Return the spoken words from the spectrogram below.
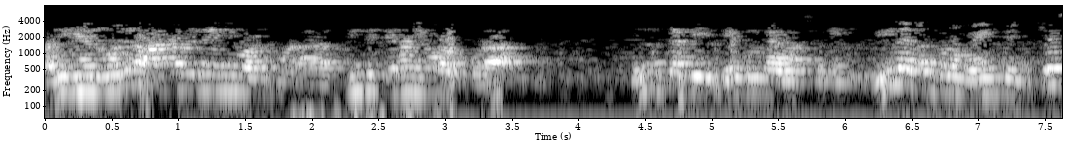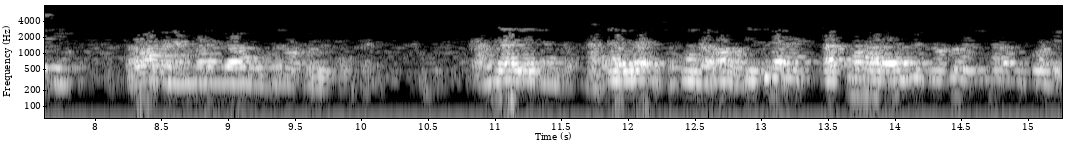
పదిహేను రోజులు ఆకలి లేని కూడా తిండి తినని వాడు కూడా ఇంతటి టేబుల్ మేనర్స్ని వీలైనంత మెయింటైన్ చేసి తర్వాత నెమ్మడంగా ఉంటున్న పెట్టుకుంటాడు కంగారే కంగారుగా సపోజ్ అలా వదిలిగానే తక్కువ నోట్లో పెట్టినారు అనుకోండి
